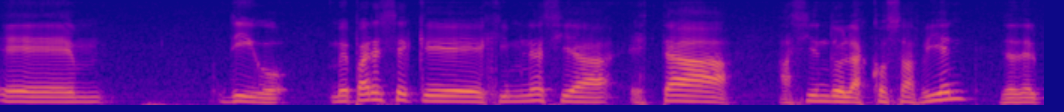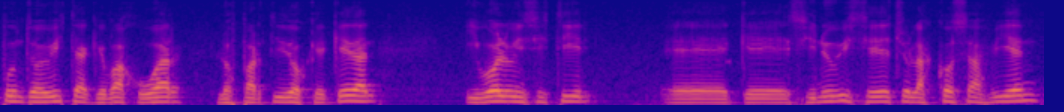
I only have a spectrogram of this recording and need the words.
Eh, digo, me parece que Gimnasia está haciendo las cosas bien desde el punto de vista que va a jugar los partidos que quedan y vuelvo a insistir eh, que si no hubiese hecho las cosas bien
